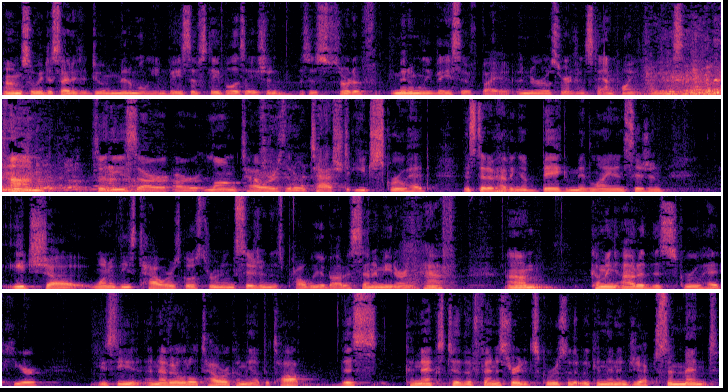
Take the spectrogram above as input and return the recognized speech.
Um, so we decided to do a minimally invasive stabilization. This is sort of minimally invasive by a neurosurgeon standpoint, I guess. So these are, are long towers that are attached to each screw head. Instead of having a big midline incision, each uh, one of these towers goes through an incision that's probably about a centimeter and a half. Um, coming out of this screw head here, you see another little tower coming out the top. This connects to the fenestrated screw so that we can then inject cement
